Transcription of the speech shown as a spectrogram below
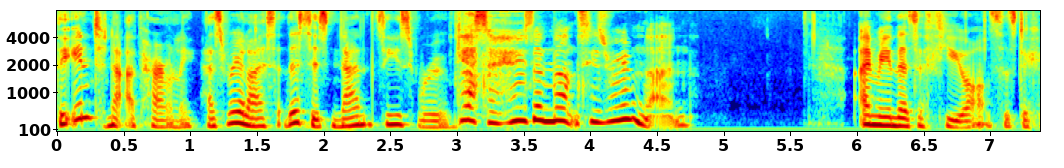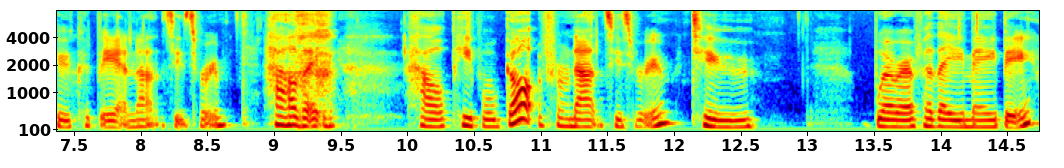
the internet apparently has realised that this is Nancy's room. Yeah, so who's in Nancy's room then? I mean, there's a few answers to who could be in Nancy's room. How they, how people got from Nancy's room to wherever they may be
